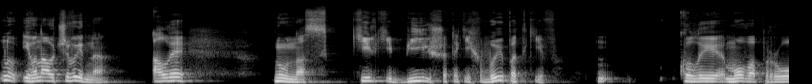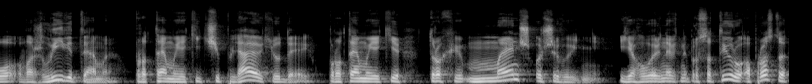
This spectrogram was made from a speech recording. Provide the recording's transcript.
ну, і вона очевидна. Але ну, наскільки більше таких випадків, коли мова про важливі теми, про теми, які чіпляють людей, про теми, які трохи менш очевидні. І я говорю навіть не про сатиру, а просто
